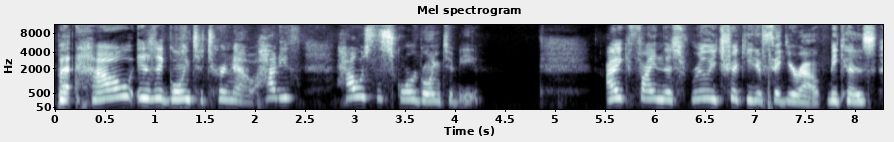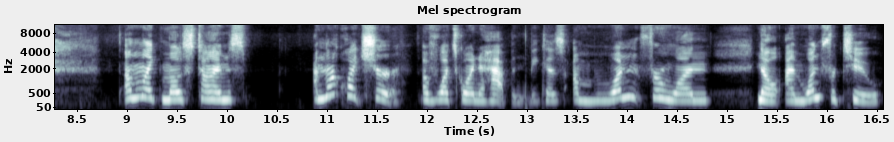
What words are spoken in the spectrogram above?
But how is it going to turn out? How do you, how is the score going to be? I find this really tricky to figure out because, unlike most times, I'm not quite sure of what's going to happen because I'm one for one. No, I'm one for two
